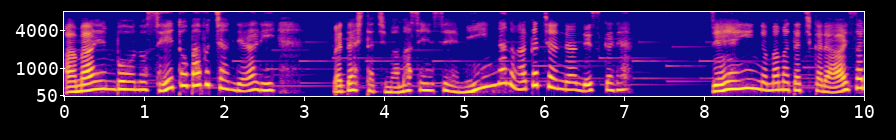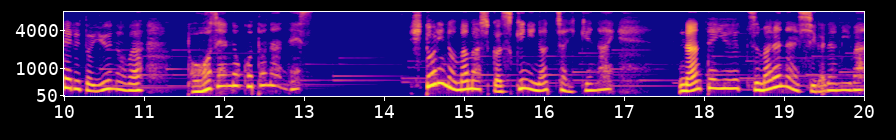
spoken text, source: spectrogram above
甘えん坊の生徒バブちゃんであり、私たちママ先生みんなの赤ちゃんなんですから。全員のママたちから愛されるというのは当然のことなんです。一人のママしか好きになっちゃいけない、なんていうつまらないしがらみは、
